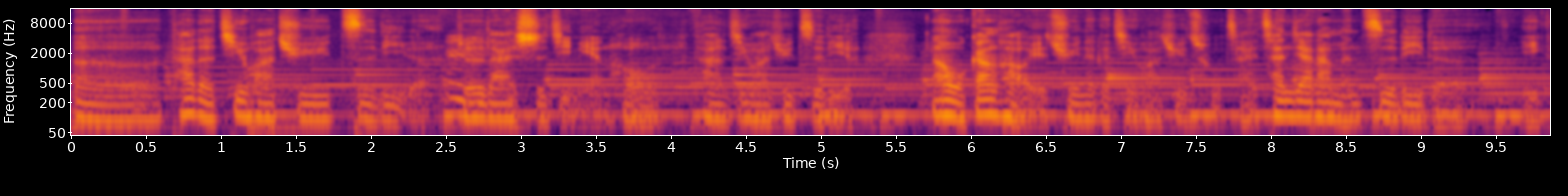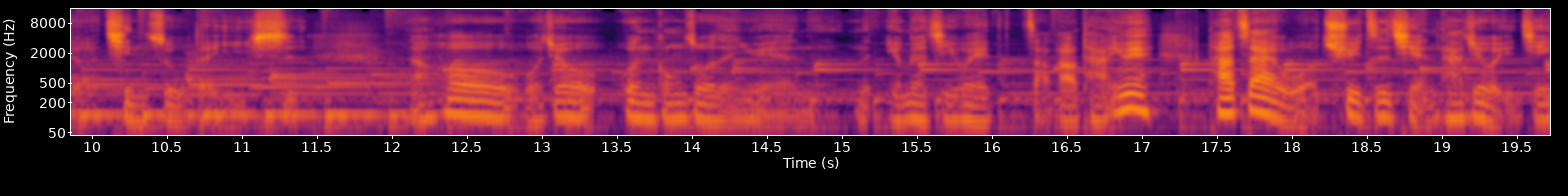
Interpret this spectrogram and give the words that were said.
呃，他的计划区自立了，嗯、就是大概十几年后，他的计划区自立了。然后我刚好也去那个计划区出差，参加他们自立的一个庆祝的仪式。然后我就问工作人员。有没有机会找到他？因为他在我去之前，他就已经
